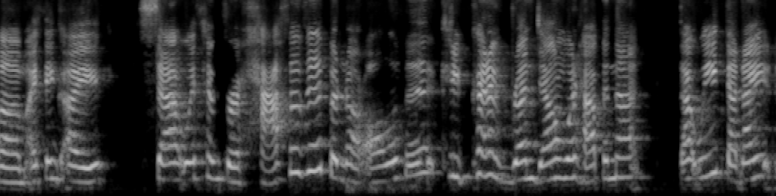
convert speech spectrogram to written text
Um, I think I sat with him for half of it, but not all of it. Can you kind of run down what happened that that week, that night?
